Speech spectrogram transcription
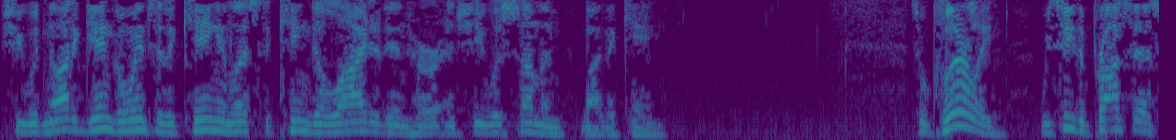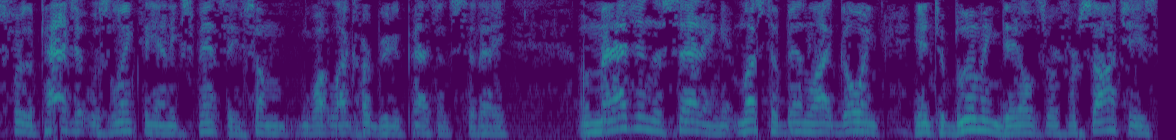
She would not again go into the king unless the king delighted in her and she was summoned by the king. So clearly, we see the process for the pageant was lengthy and expensive, somewhat like our beauty pageants today. Imagine the setting. It must have been like going into Bloomingdale's or Versace's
